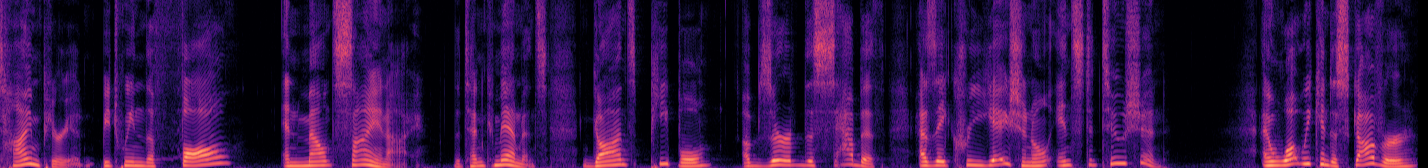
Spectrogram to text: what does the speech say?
time period between the fall and Mount Sinai, the Ten Commandments, God's people observed the Sabbath as a creational institution. And what we can discover,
